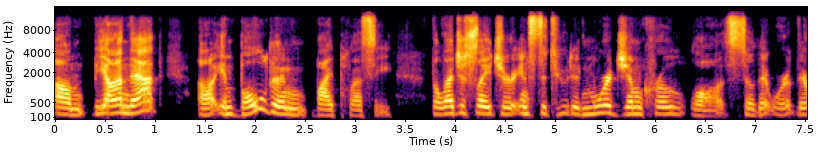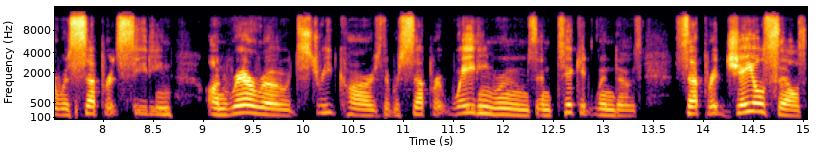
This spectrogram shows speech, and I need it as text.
Um, beyond that, uh, emboldened by Plessy, the legislature instituted more Jim Crow laws so that were, there was separate seating on railroads, streetcars, there were separate waiting rooms and ticket windows, separate jail cells,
